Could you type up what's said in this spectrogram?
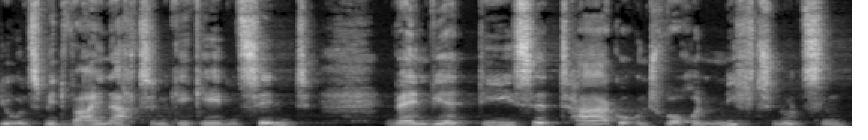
die uns mit Weihnachten gegeben sind, wenn wir diese Tage und Wochen nicht nutzen,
